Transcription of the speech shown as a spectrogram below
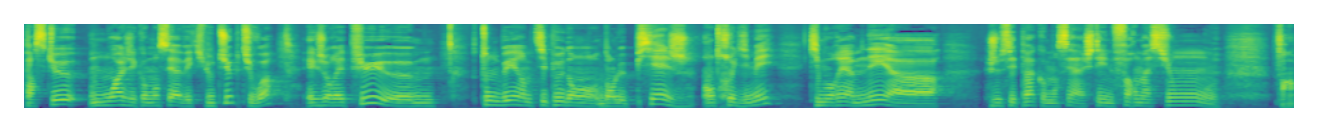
Parce que moi j'ai commencé avec YouTube, tu vois, et j'aurais pu euh, tomber un petit peu dans, dans le piège, entre guillemets, qui m'aurait amené à je sais pas commencer à acheter une formation euh, enfin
